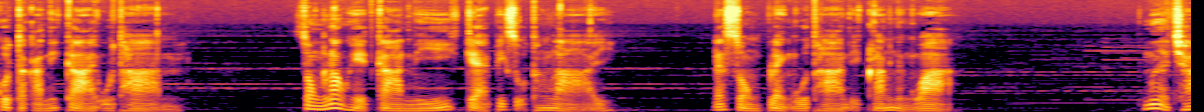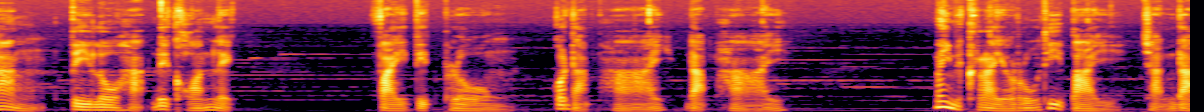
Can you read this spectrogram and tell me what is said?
กุตกานิกายอุทาน ทรงเล่าเหตุการณ์นี้แก่ภิกษุทั้งหลาย และทรงเปล่งอุทานอีกครั้งหนึ่งว่า เมื่อช่างตีโลหะด้วยค้อนเหล็ก ไฟติดโพลงก็ดับหาย ดับหาย ไม่มีใครรู้ที่ไปฉันใด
